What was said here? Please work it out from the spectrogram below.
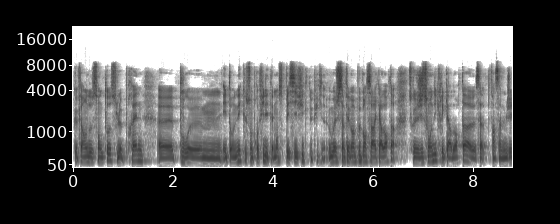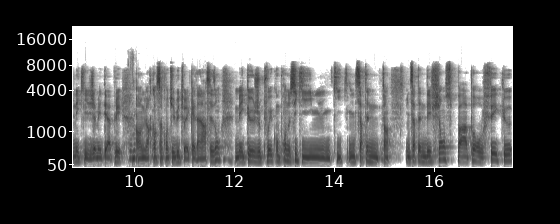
que Fernando Santos le prenne euh, pour, étant donné que son profil est tellement spécifique depuis. Moi, ça me fait un peu penser à Ricardo Horta, parce que j'ai souvent dit que Ricardo Horta, ça, ça me gênait qu'il n'ait jamais été appelé mhm. en marquant 58 buts sur les quatre dernières saisons, mais que je pouvais comprendre aussi qu'il, qu une certaine, une certaine défiance par rapport au fait que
